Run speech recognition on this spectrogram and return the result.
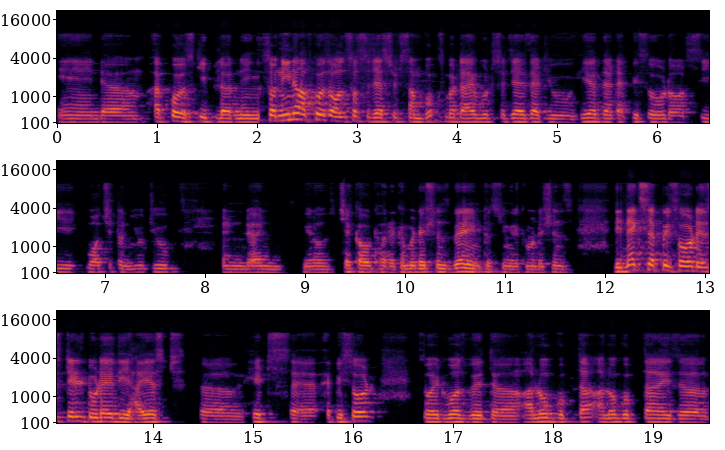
and um, of course keep learning. So nina of course also suggested some books but i would suggest that you hear that episode or see watch it on youtube and and you know check out her recommendations. Very interesting recommendations. The next episode is still today the highest uh, hits uh, episode. So it was with uh, alok gupta. Alok gupta is a,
